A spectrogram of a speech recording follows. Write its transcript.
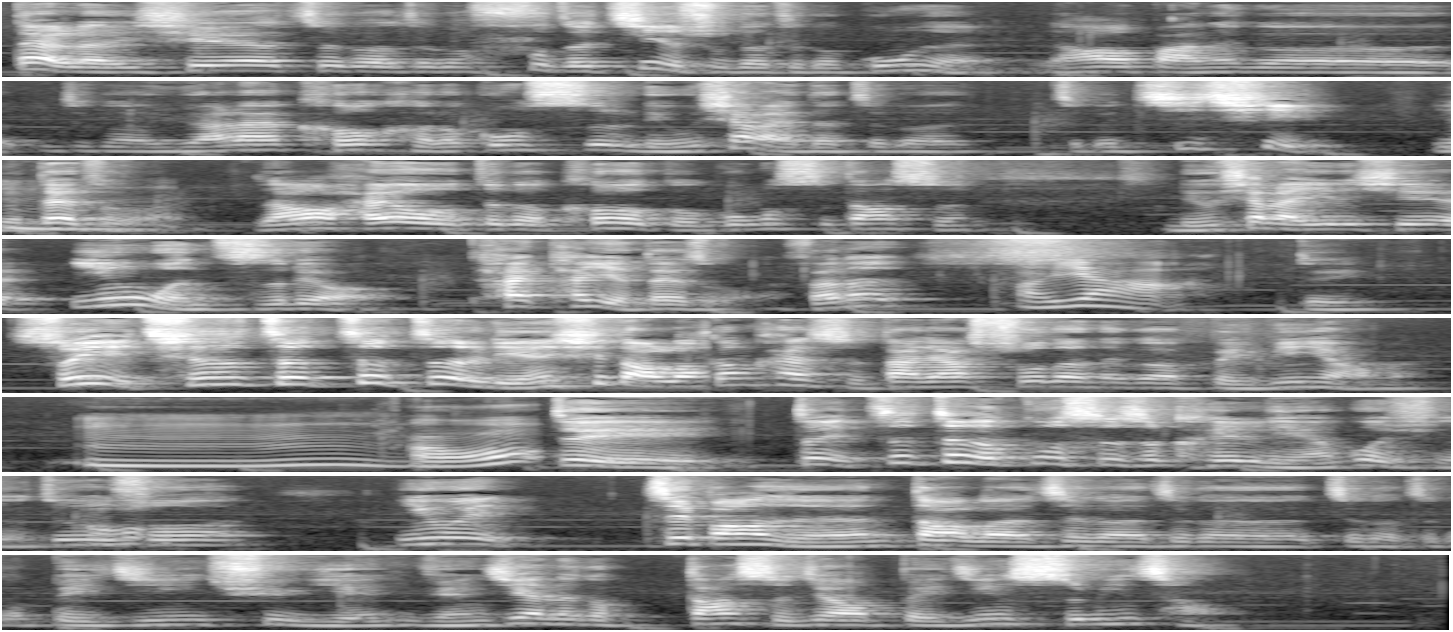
带了一些这个这个负责技术的这个工人，然后把那个这个原来可口可乐公司留下来的这个这个机器也带走了，然后还有这个可口可乐公司当时留下来一些英文资料，他他也带走了。反正哎呀，对，所以其实这这这联系到了刚开始大家说的那个北冰洋嘛。嗯，哦，对对，这这个故事是可以连过去的，就是说，因为这帮人到了这个这个这个这个北京去援援建那个当时叫北京食品厂，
